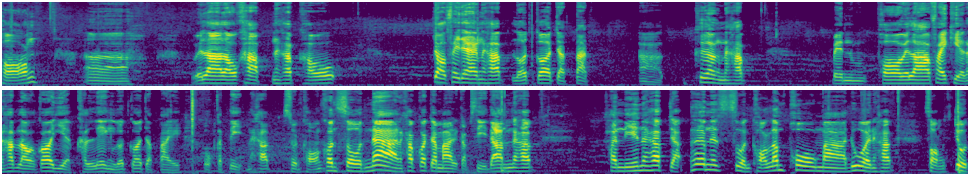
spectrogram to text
ของอเวลาเราขับนะครับเขาจอดไฟแดงนะครับ รถก็จะตัดเครื่องนะครับ เป็นพอเวลาไฟเขียวนะครับ เราก็เหยียบคันเร่งรถก็จะไปปกตินะครับ ส่วนของคอนโซลหน้านะครับก็จะมากับสีดำนะครับคันนี้นะครับจะเพิ่มในส่วนของลำโพงมาด้วยนะครับ 2 จุด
